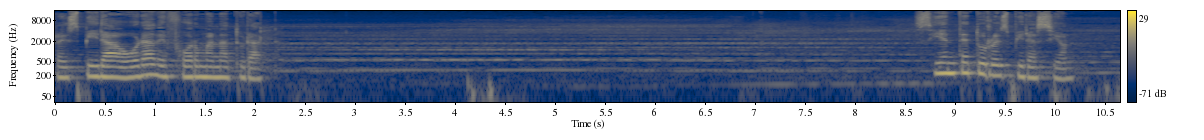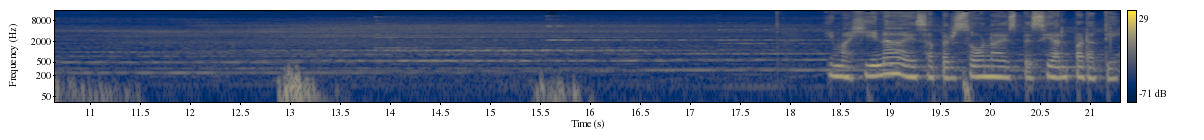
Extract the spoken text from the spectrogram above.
Respira ahora de forma natural. Siente tu respiración. Imagina a esa persona especial para ti.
